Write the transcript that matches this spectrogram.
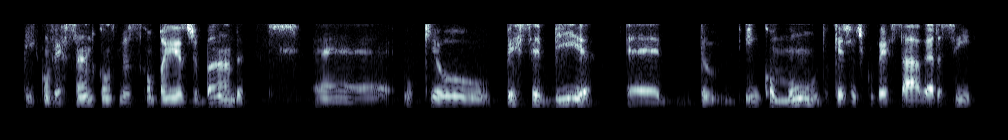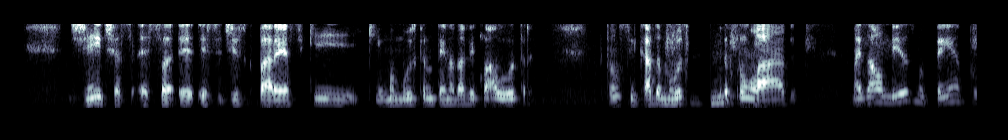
e conversando com os meus companheiros de banda, é, o que eu percebia é, do, em comum do que a gente conversava era assim, gente, essa, essa, esse disco parece que, que uma música não tem nada a ver com a outra. Então, assim, cada música uhum. para um lado. Mas, ao mesmo tempo,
